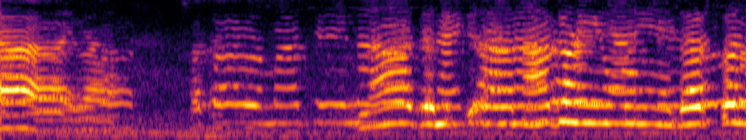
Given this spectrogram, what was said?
આવ્યા નાગણીઓને દર્શન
